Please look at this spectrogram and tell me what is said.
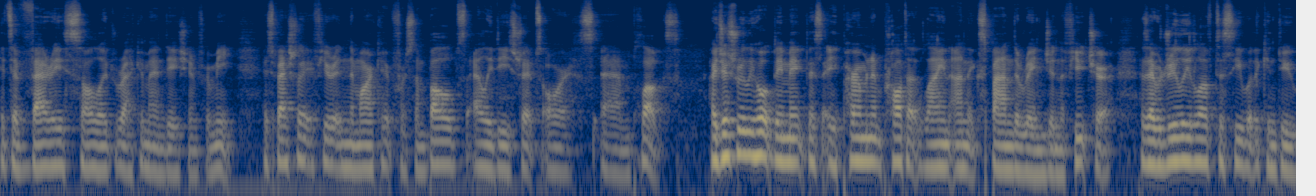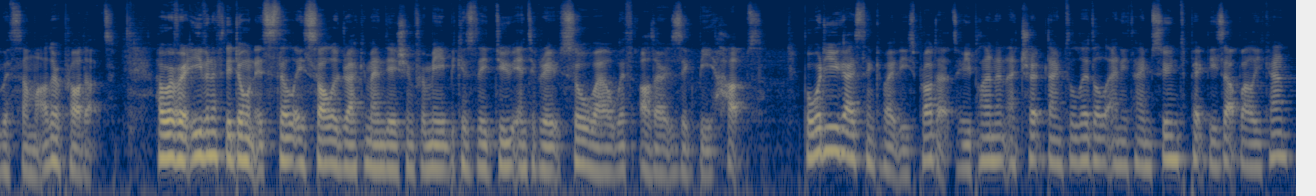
it's a very solid recommendation for me, especially if you're in the market for some bulbs, LED strips or um, plugs. I just really hope they make this a permanent product line and expand the range in the future, as I would really love to see what they can do with some other products. However, even if they don't, it's still a solid recommendation for me because they do integrate so well with other Zigbee hubs. But what do you guys think about these products? Are you planning a trip down to Lidl anytime soon to pick these up while you can?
